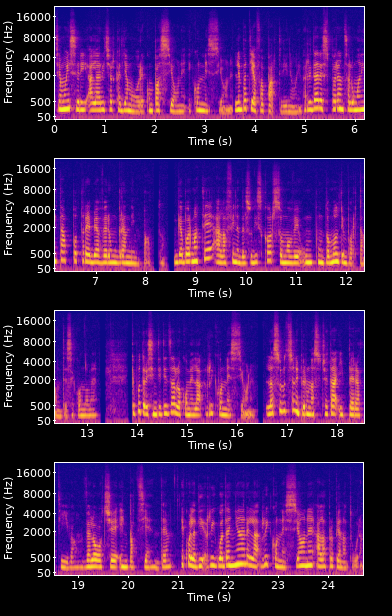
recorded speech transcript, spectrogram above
Siamo esseri alla ricerca di amore, compassione e connessione. L'empatia fa parte di noi. Ridare speranza all'umanità potrebbe avere un grande impatto. Gabor Maté alla fine del suo discorso muove un punto molto importante, secondo me che potrei sintetizzarlo come la riconnessione. La soluzione per una società iperattiva, veloce e impaziente è quella di riguadagnare la riconnessione alla propria natura,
